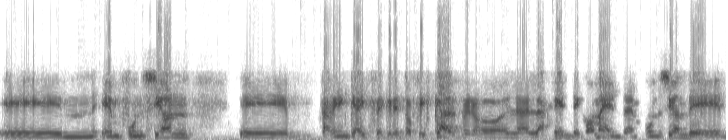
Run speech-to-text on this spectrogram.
en función eh, también que hay secreto fiscal, pero la, gente comenta en función de,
